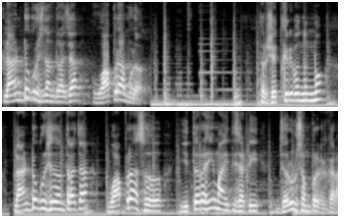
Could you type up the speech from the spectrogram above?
प्लांटो कृषी तंत्राच्या वापरामुळं. तर शेतकरी बंधूंनो प्लांटो कृषी तंत्राच्या वापरासह इतरही माहितीसाठी जरूर संपर्क करा.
